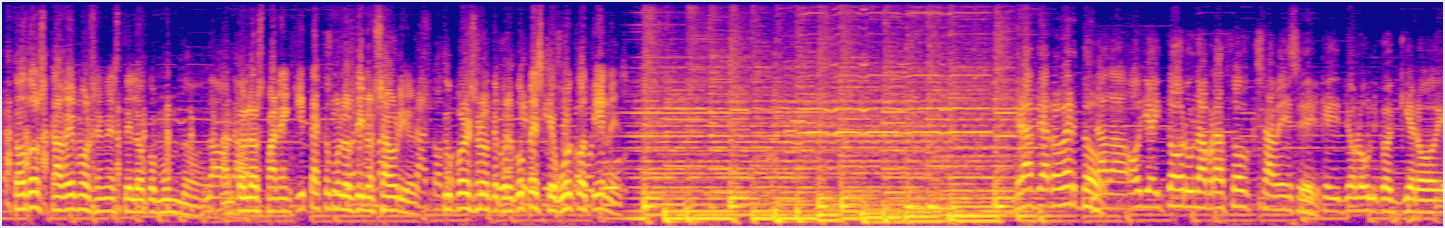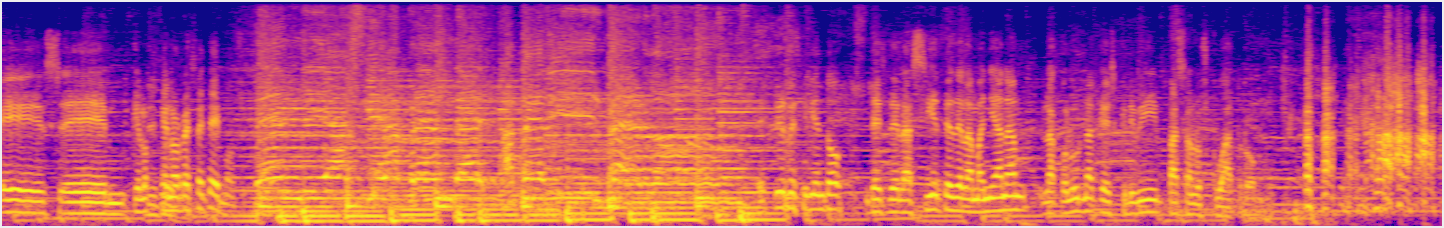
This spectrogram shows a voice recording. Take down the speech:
Todos cabemos en este loco mundo, No, tanto no. los panenquitas como Si los dinosaurios. Tú por eso no te que preocupes, que hueco tú, tienes. Gracias, Roberto. Nada, oye, Aitor, un abrazo. Sabes Sí. eh, que yo lo único que quiero es eh, que, lo- que nos respetemos. Aprender a pedir perdón. Estoy recibiendo desde las 7 de la mañana la columna que escribí Pasan los cuatro.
